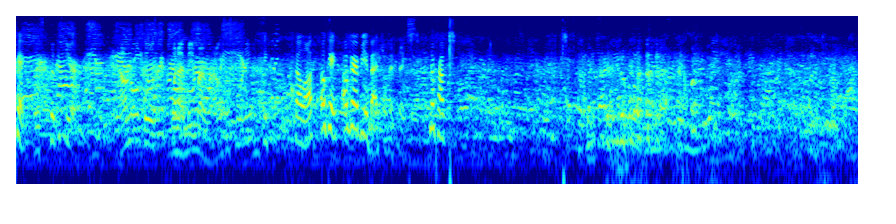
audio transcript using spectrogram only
Okay, It was clipped here. And I don't know if it was when I made my rounds this morning. it fell off. Okay, I'll grab you a badge. Okay, thanks. No problem.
